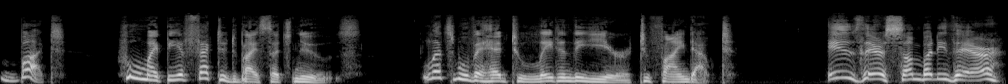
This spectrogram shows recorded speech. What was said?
But who might be affected by such news? Let's move ahead to late in the year to find out. Is there somebody there?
